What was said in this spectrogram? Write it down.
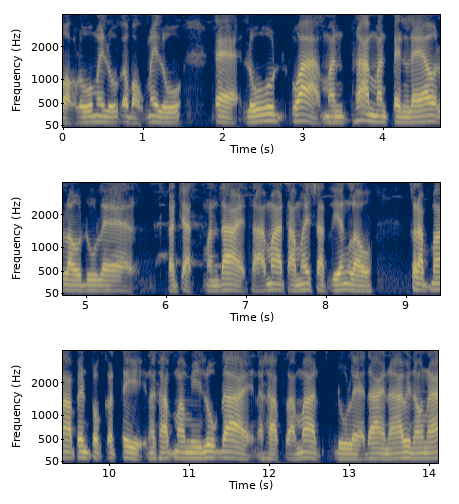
บอกรู้ไม่รู้ก็บอกไม่รู้ แต่รู้ว่ามันถ้ามันเป็นแล้วเราดูแลกระจัดมันได้ สามารถทำให้สัตว์เลี้ยงเรากลับมาเป็นปกตินะครับ มามีลูกได้นะครับ สามารถดูแลได้นะพี่น้องนะ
